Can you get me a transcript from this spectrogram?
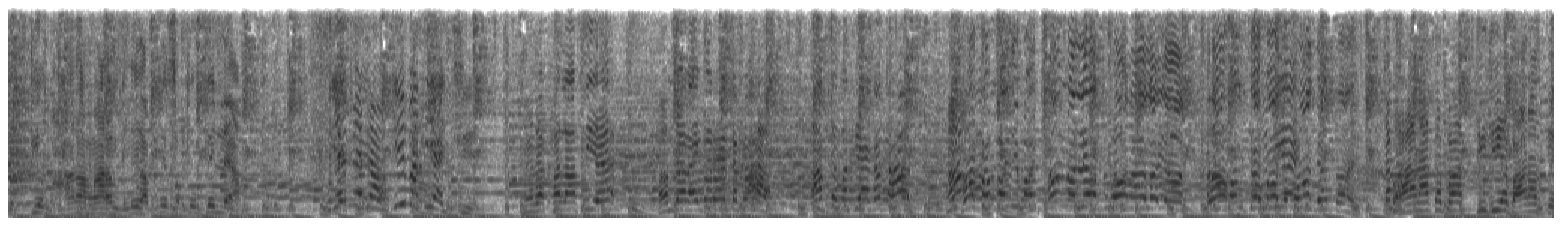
जते भाड़ा मारल गेलै अपने सबसे चलि लेब ये मैडम की बतियाई छी मेरा खलासी है। हम ड्राइवर है तो कहा? बतियाएगा तो हम हाँ? हाँ तो पति बैठल में लेट भर आले यार रावण के बात देता। है भाड़ा का बात कीजिए भाड़ा के।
